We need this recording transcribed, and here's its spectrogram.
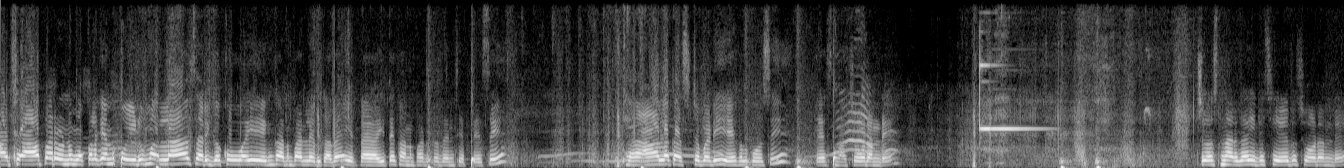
ఆ చేప రెండు ముక్కల కింద కొయ్యడం వల్ల సరిగ్గా కొవ్వ ఏం కనపడలేదు కదా ఇట్లా అయితే కనపడుతుంది అని చెప్పేసి చాలా కష్టపడి ఏకలు కోసి వేస్తున్నా. చూడండి. చూస్తున్నారుగా ఇది చేదు చూడండి.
